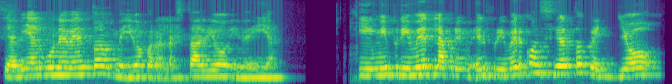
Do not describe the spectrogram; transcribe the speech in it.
si había algún evento, me iba para el estadio y veía. Y mi primer, el primer concierto que yo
